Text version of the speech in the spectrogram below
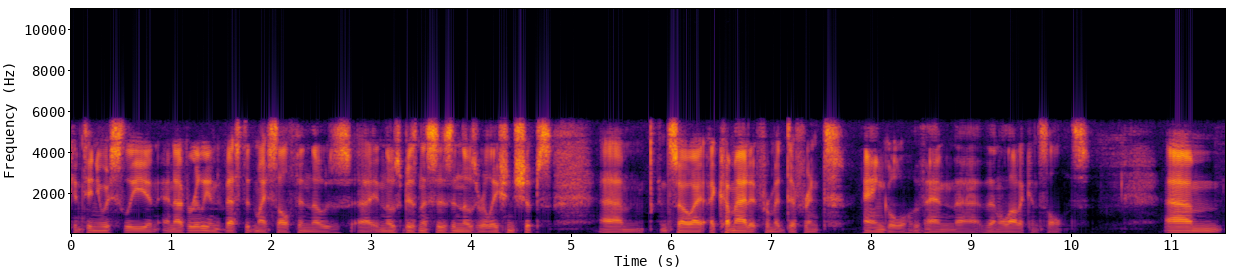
continuously, and, and I've really invested myself in those uh, in those businesses, in those relationships, um, and so I, I, come at it from a different angle than uh, than a lot of consultants. Um,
